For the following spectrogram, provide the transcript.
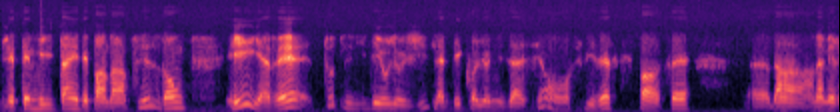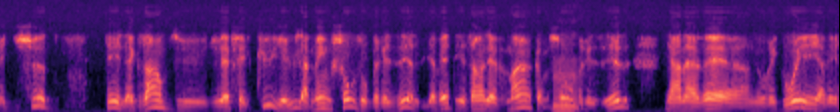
j'étais militant indépendantiste. Donc, et il y avait toute l'idéologie de la décolonisation. On suivait ce qui se passait euh, en Amérique du Sud. L'exemple du, FLQ, il y a eu la même chose au Brésil. Il y avait des enlèvements comme ça au mm. Brésil. Il y en avait en Uruguay, il y avait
